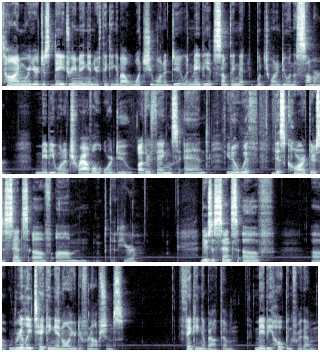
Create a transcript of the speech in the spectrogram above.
time where you're just daydreaming and you're thinking about what you want to do and maybe it's something that what you want to do in the summer maybe you want to travel or do other things and you know with this card there's a sense of um, put that here. There's a sense of uh, really taking in all your different options thinking about them maybe hoping for them.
